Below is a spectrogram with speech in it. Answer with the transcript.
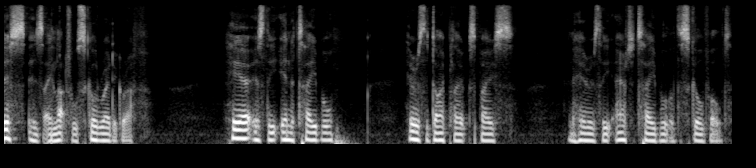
This is a lateral skull radiograph. Here is the inner table, here is the diploic space, and here is the outer table of the skull vault.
